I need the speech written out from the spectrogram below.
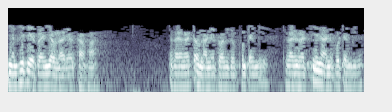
ဉာဏ်ဖြစ်တဲ့ပိုင်းရောက်လာတဲ့အခါမှာတခါကတောက်လာနဲ့တွားပြီးတော့ပုံတိုက်မိတယ်တခါကရှင်းလာနဲ့ပုံတိုက်မိတယ်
